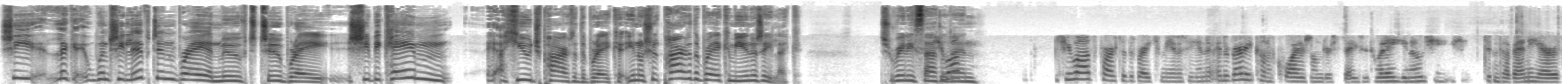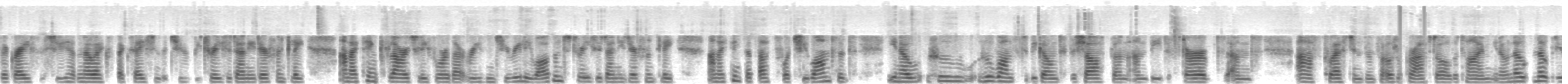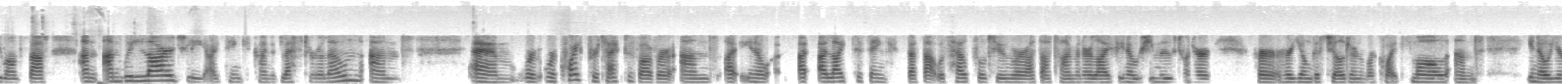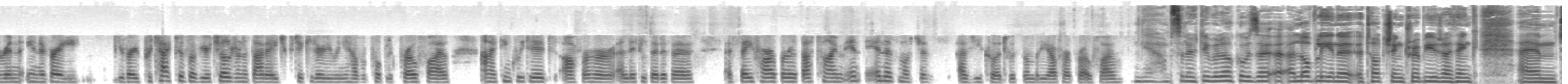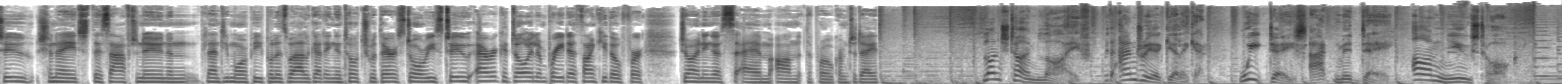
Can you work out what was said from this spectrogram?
She, like, when she lived in Bray and moved to Bray, she became a huge part of the Bray. You know, she was part of the Bray community. Like, she really settled she was, in she was part of the Bray community in a, in a very kind of quiet, understated way. You know, she, she didn't have any airs or graces. She had no expectation that she would be treated any differently. And I think largely for that reason, she really wasn't treated any differently. And I think that that's what she wanted. You know, who who wants to be going to the shop and, and be disturbed and ask questions and photographed all the time? You know, no nobody wants that. And and we largely, I think, kind of left her alone and um, were, were quite protective of her. And, I, you know, I, I like to think that that was helpful to her at that time in her life. You know, she moved when her, her, her youngest children were quite small and, you know, you're in, in a very, you're very protective of your children at that age, particularly when you have a public profile. And I think we did offer her a little bit of a, a safe harbour at that time, in, in as much as, as you could with somebody of her profile. Yeah, absolutely. Well, look, it was a, a lovely and a, a, touching tribute, I think, um, to Sinead this afternoon, and plenty more people as well getting in touch with their stories too. Erica Doyle and Breda, thank you though for joining us um, on the programme today. Lunchtime Live with Andrea Gilligan. Weekdays at midday on Newstalk.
